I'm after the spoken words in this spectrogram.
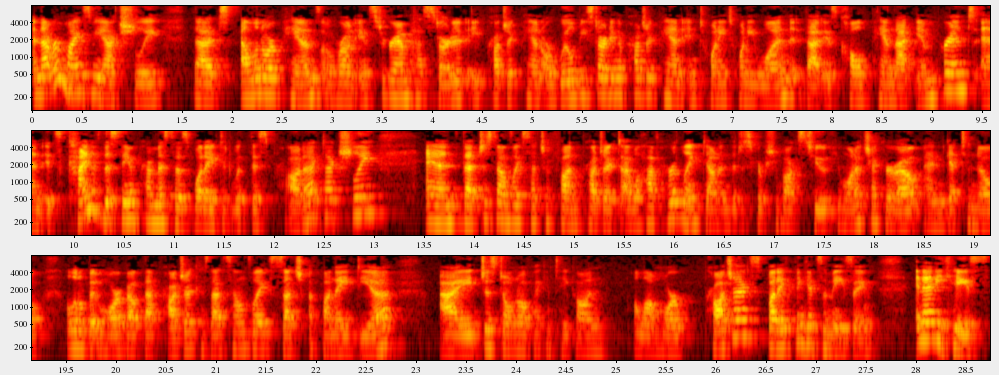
And that reminds me actually that Eleanor Pans over on Instagram has started a project pan or will be starting a project pan in 2021 that is called Pan That Imprint. And it's kind of the same premise as what I did with this product actually. And that just sounds like such a fun project. I will have her link down in the description box too if you want to check her out and get to know a little bit more about that project because that sounds like such a fun idea. I just don't know if I can take on a lot more projects, but I think it's amazing. In any case,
